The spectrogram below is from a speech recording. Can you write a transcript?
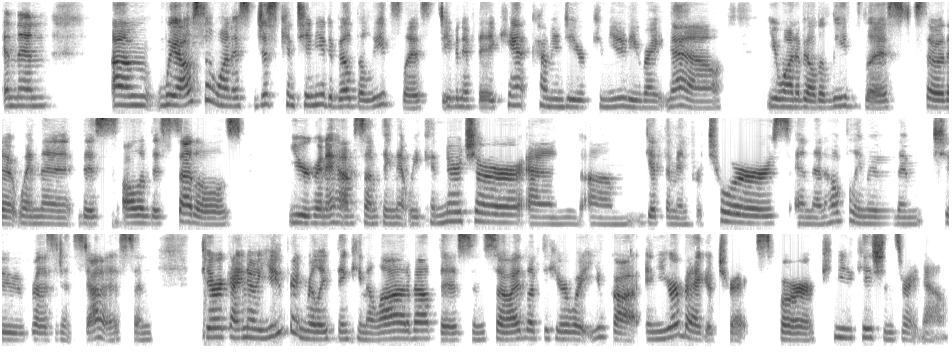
And then um, we also want to just continue to build the leads list, even if they can't come into your community right now you want to build a leads list so that when the this all of this settles you're going to have something that we can nurture and um, get them in for tours and then hopefully move them to resident status. And derek i know you've been really thinking a lot about this and so i'd love to hear what you've got in your bag of tricks for communications right now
